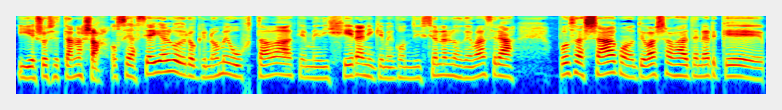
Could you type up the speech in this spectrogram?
y ellos están allá. O sea, si hay algo de lo que no me gustaba que me dijeran y que me condicionan los demás, era vos allá cuando te vayas vas a tener que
